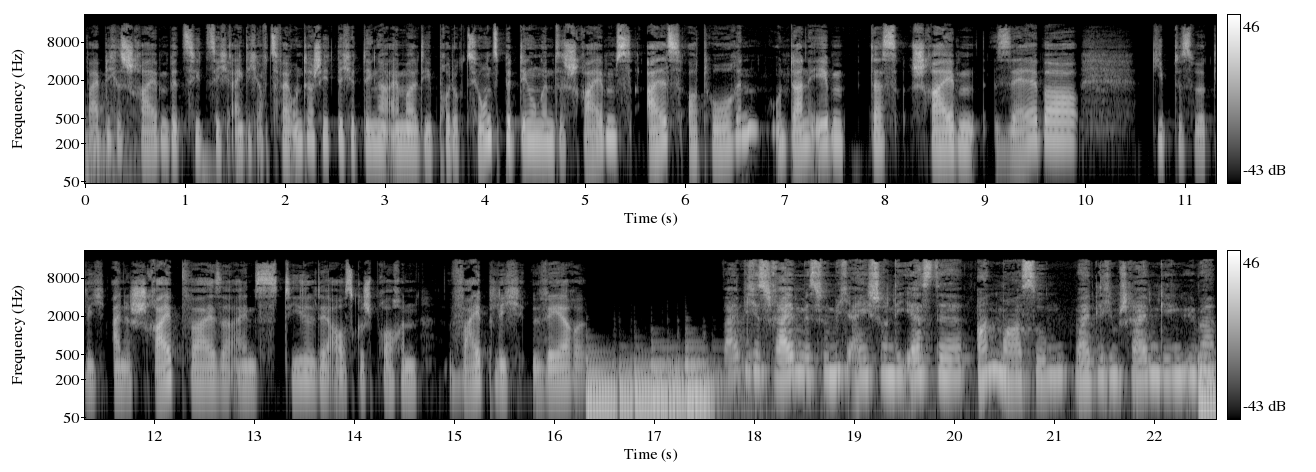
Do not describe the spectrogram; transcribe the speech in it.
Weibliches Schreiben bezieht sich eigentlich auf zwei unterschiedliche Dinge. Einmal die Produktionsbedingungen des Schreibens als Autorin und dann eben das Schreiben selber. Gibt es wirklich eine Schreibweise, einen Stil, der ausgesprochen weiblich wäre? Weibliches Schreiben ist für mich eigentlich schon die erste Anmaßung weiblichem Schreiben gegenüber.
